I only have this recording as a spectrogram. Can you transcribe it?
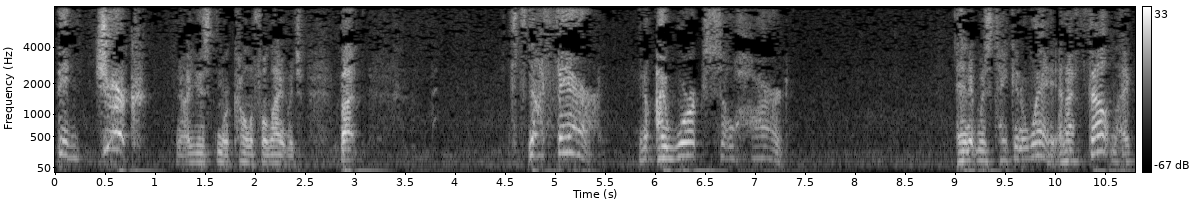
Big jerk. You know, I used more colorful language, but it's not fair. You know, I worked so hard, and it was taken away. And I felt like,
